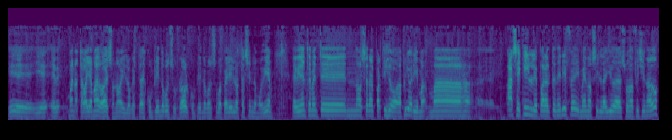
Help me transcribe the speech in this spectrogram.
Eh, y, eh, eh, bueno, estaba llamado a eso, ¿no? Y lo que está es cumpliendo con su rol, cumpliendo con su papel y lo está haciendo muy bien. Evidentemente no será el partido a priori más, asequible para el Tenerife y menos sin la ayuda de sus aficionados.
